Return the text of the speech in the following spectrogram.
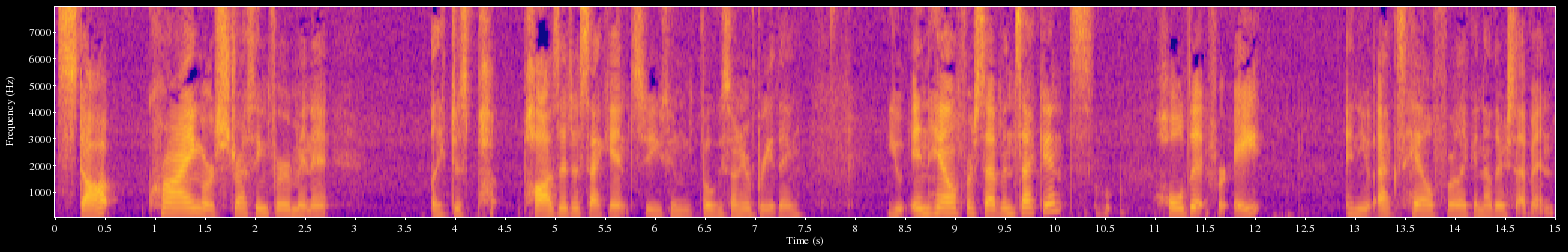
stop crying or stressing for a minute. Like just pa- pause it a second so you can focus on your breathing. You inhale for 7 seconds, hold it for 8, and you exhale for like another 7.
